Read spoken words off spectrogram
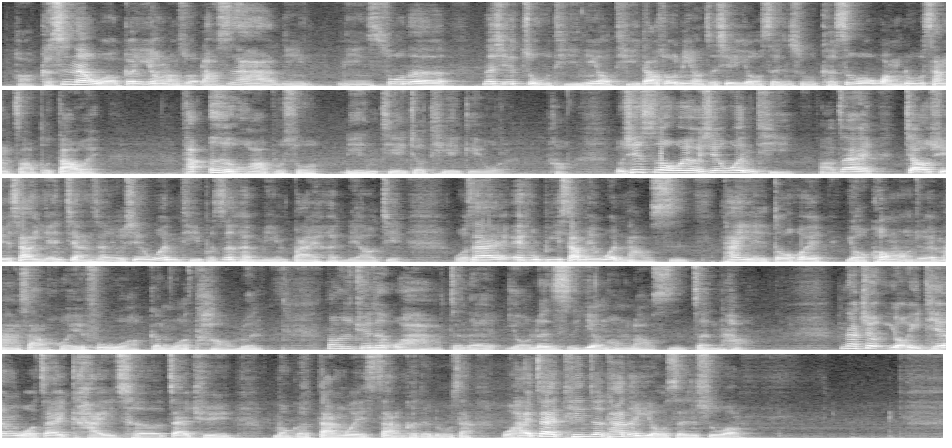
好，可是呢，我跟艳红老师说，老师啊，你你说的那些主题，你有提到说你有这些有声书，可是我网络上找不到诶。他二话不说，连接就贴给我了。好，有些时候我有一些问题，好，在教学上、演讲上有些问题不是很明白、很了解。我在 FB 上面问老师，他也都会有空哦，就会马上回复我，跟我讨论。那我就觉得哇，真的有认识艳红老师真好。那就有一天我在开车，在去某个单位上课的路上，我还在听着他的有声书哦。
